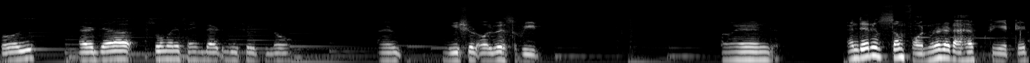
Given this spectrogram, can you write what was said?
world, and there are so many things that we should know, and we should always read. And and there is some formula that I have created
